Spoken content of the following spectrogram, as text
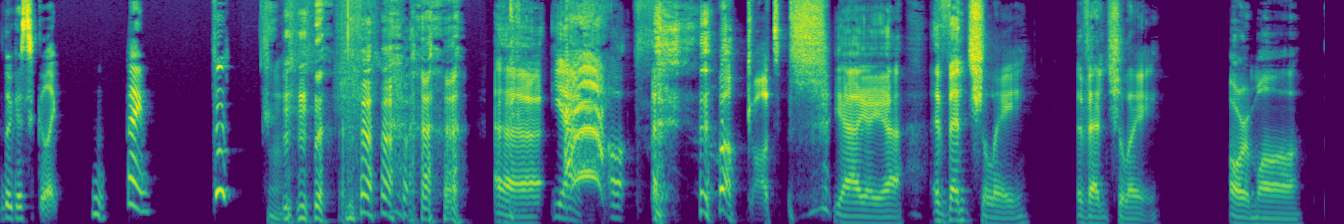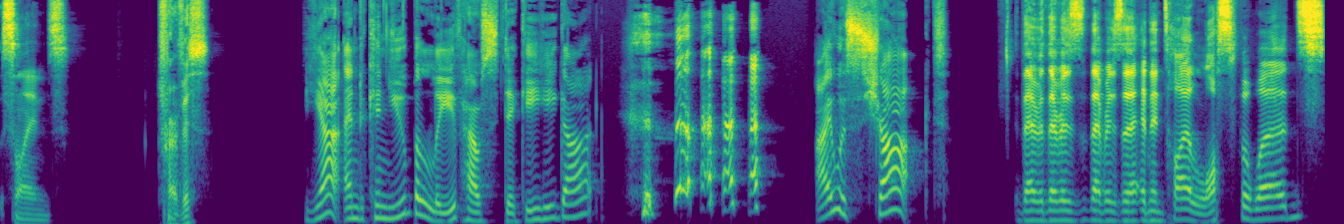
Lucas is like, "Hmm, fine. uh, yeah. oh, oh God. Yeah, yeah, yeah. Eventually, eventually, Oromar signs. Travis. Yeah, and can you believe how sticky he got? I was shocked. there there is there is a, an entire loss for words.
